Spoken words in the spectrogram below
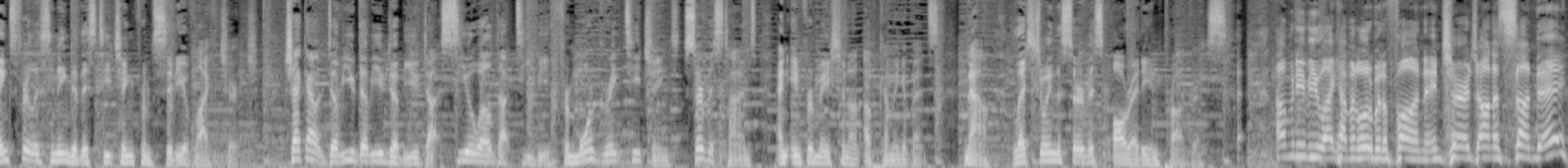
Thanks for listening to this teaching from City of Life Church. Check out www.col.tv for more great teachings, service times, and information on upcoming events. Now, let's join the service already in progress. How many of you like having a little bit of fun in church on a Sunday?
